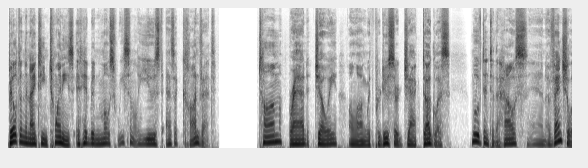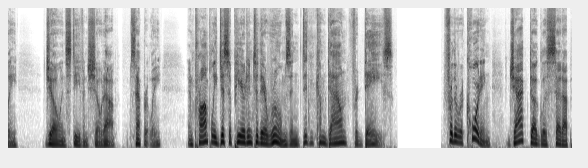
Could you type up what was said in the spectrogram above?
Built in the 1920s, it had been most recently used as a convent. Tom, Brad, Joey, along with producer Jack Douglas, moved into the house, and eventually, Joe and Steven showed up, separately, and promptly disappeared into their rooms and didn't come down for days. For the recording, Jack Douglas set up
